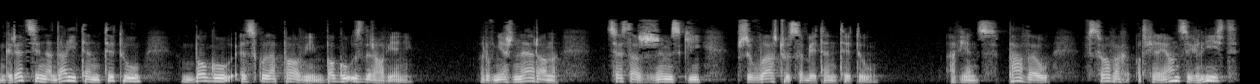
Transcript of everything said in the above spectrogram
Grecy nadali ten tytuł Bogu Eskulapowi, Bogu uzdrowień. Również Neron, cesarz rzymski, przywłaszczył sobie ten tytuł. A więc Paweł w słowach otwierających list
